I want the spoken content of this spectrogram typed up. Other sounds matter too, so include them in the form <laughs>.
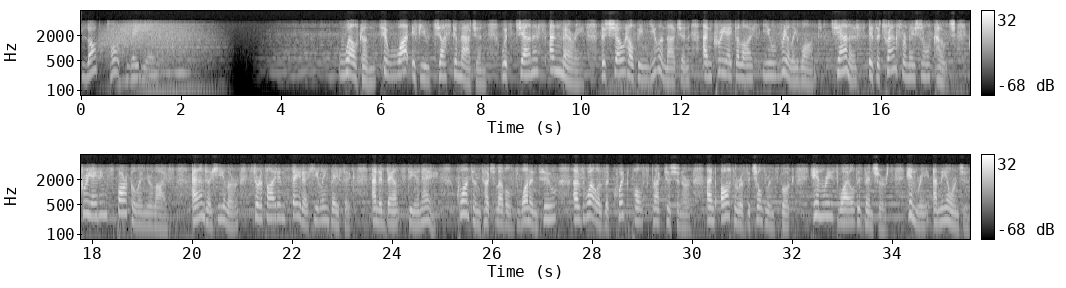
Blog Talk Radio. Welcome to What If You Just Imagine with Janice and Mary, the show helping you imagine and create the life you really want. Janice is a transformational coach creating sparkle in your life and a healer certified in Theta Healing Basic and Advanced DNA quantum touch levels 1 and 2, as well as a quick pulse practitioner and author of the children's book Henry's Wild Adventures Henry and the Oranges.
